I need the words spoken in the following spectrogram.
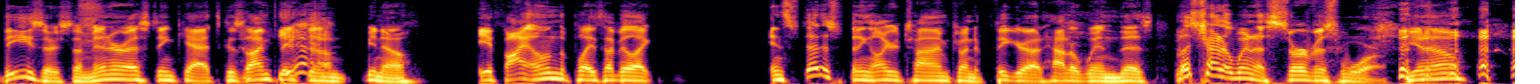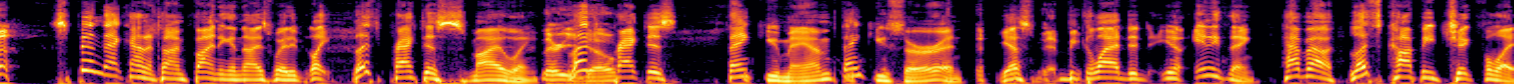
These are some interesting cats because I'm thinking, Yeah. you know, if I owned the place, I'd be like, instead of spending all your time trying to figure out how to win this, let's try to win a service war, you know? Spend that kind of time finding a nice way to, like, let's practice smiling. There you let's go. practice. Thank you, ma'am. Thank you, sir. And yes, be glad to, you know, anything. How about let's copy Chick fil A?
